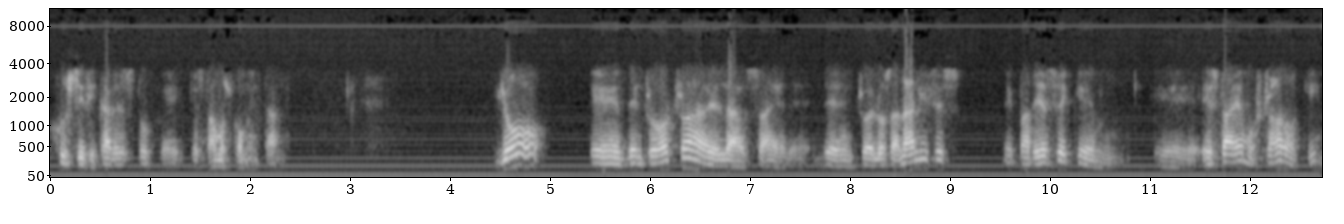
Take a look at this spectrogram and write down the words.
justificar esto que, estamos comentando. Yo, eh, dentro, de otra de las, eh, dentro de los análisis, me parece que está demostrado aquí,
